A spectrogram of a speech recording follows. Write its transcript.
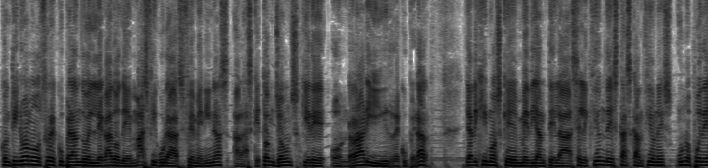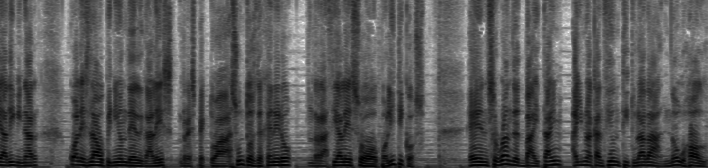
Continuamos recuperando el legado de más figuras femeninas a las que Tom Jones quiere honrar y recuperar. Ya dijimos que mediante la selección de estas canciones uno puede adivinar cuál es la opinión del galés respecto a asuntos de género, raciales o políticos. En Surrounded by Time hay una canción titulada No Hole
